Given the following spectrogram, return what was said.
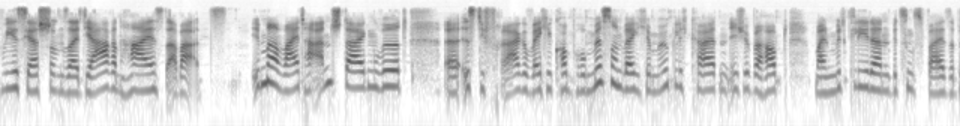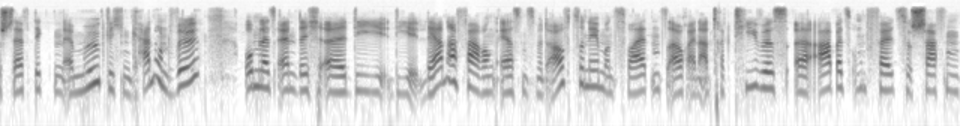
wie es ja schon seit Jahren heißt, aber immer weiter ansteigen wird, äh, ist die Frage, welche Kompromisse und welche Möglichkeiten ich überhaupt meinen Mitgliedern bzw. Beschäftigten ermöglichen kann und will, um letztendlich äh, die, die Lernerfahrung erstens mit aufzunehmen und zweitens auch ein attraktives äh, Arbeitsumfeld zu schaffen,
